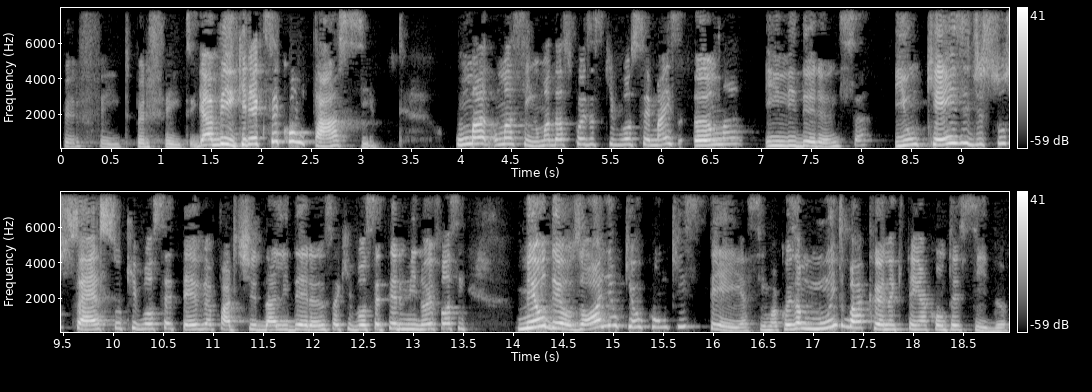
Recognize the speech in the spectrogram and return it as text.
Perfeito, perfeito. Gabi, queria que você contasse uma, uma, assim, uma das coisas que você mais ama em liderança e um case de sucesso que você teve a partir da liderança que você terminou e falou assim: meu Deus, olha o que eu conquistei, assim, uma coisa muito bacana que tem acontecido.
